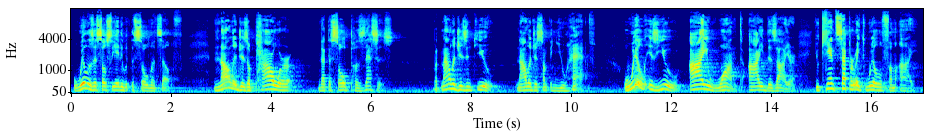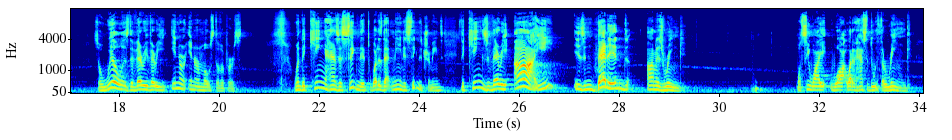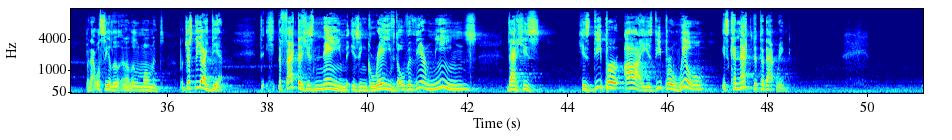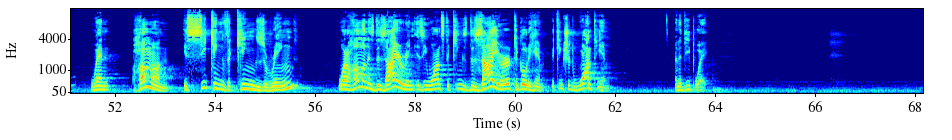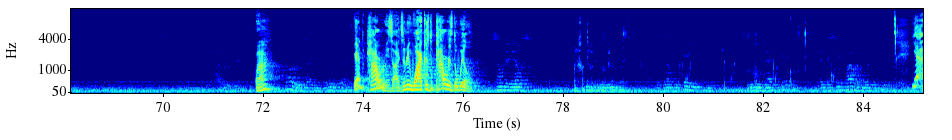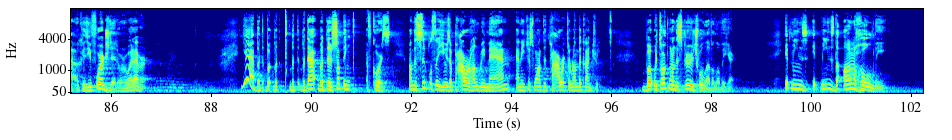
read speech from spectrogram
Will is associated with the soul itself. Knowledge is a power that the soul possesses. But knowledge isn't you. Knowledge is something you have. Will is you. I want, I desire. You can't separate will from I. So, will is the very, very inner, innermost of a person. When the king has a signet, what does that mean? His signature means the king's very I is embedded on his ring. We'll see why, what it has to do with the ring, but that we'll see a little, in a little moment. But just the idea. The, the fact that his name is engraved over there means that his, his deeper I, his deeper will, is connected to that ring. When Haman is seeking the king's ring, what Haman is desiring is he wants the king's desire to go to him. The king should want him in a deep way. What? Yeah, the power resides in me. Why? Because the power is the will. Yeah, because you forged it or whatever. Yeah, but but but but but that but there's something. Of course, on the simplest level, he was a power hungry man, and he just wanted power to run the country. But we're talking on the spiritual level over here. It means it means the unholy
